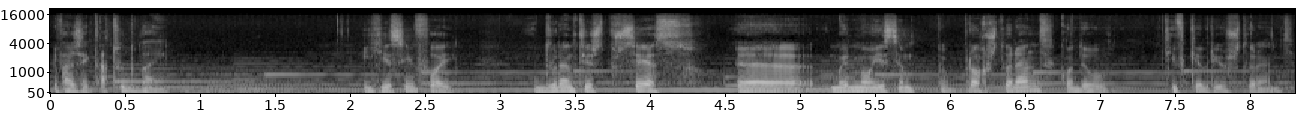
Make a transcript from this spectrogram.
e vais dizer que está tudo bem. E assim foi. Durante este processo, eh, o meu irmão ia sempre para o restaurante, quando eu tive que abrir o restaurante.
